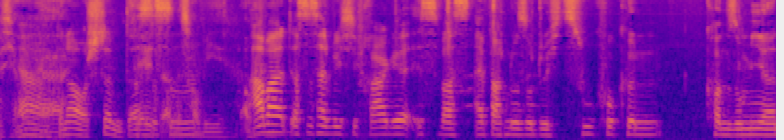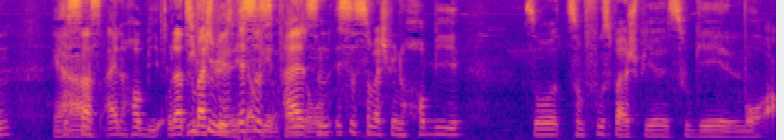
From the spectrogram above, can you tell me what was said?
ich auch, Ja, genau, stimmt. Das ist ein, Hobby. Auch- Aber das ist halt wirklich die Frage, ist was einfach nur so durch Zugucken konsumieren, Ja. ist das ein Hobby? Oder zum Die Beispiel, ist es, als so. ein, ist es zum Beispiel ein Hobby, so zum Fußballspiel zu gehen? Boah,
